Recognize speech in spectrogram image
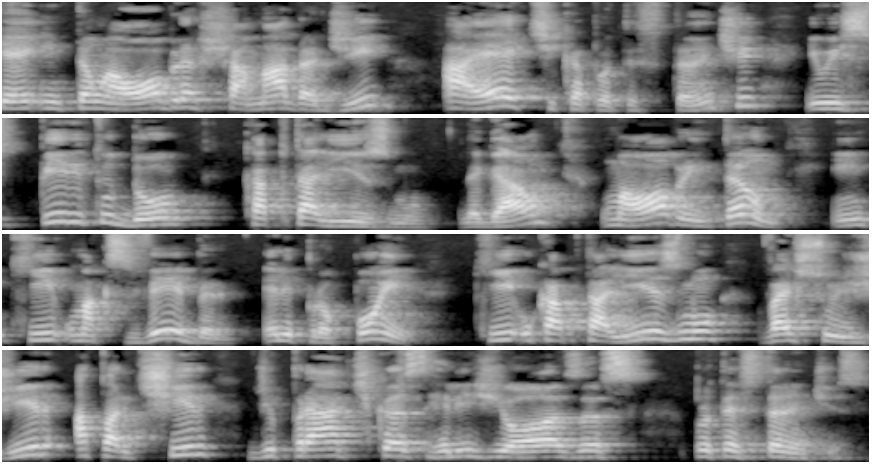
que é então a obra chamada de A Ética Protestante e o Espírito do Capitalismo. Legal? Uma obra então em que o Max Weber, ele propõe que o capitalismo vai surgir a partir de práticas religiosas protestantes,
